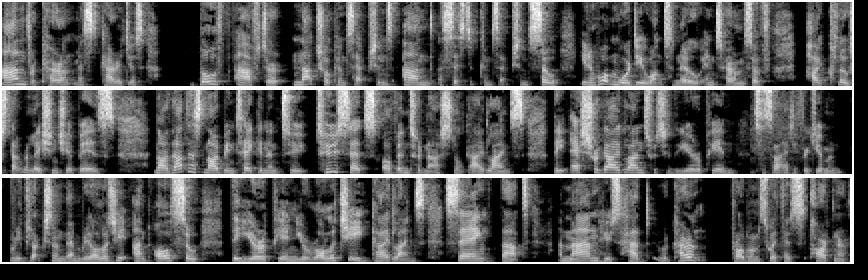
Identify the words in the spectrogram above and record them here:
and recurrent miscarriages both after natural conceptions and assisted conceptions. So, you know, what more do you want to know in terms of how close that relationship is? Now, that has now been taken into two sets of international guidelines. The ESHRE guidelines, which are the European Society for Human Reproduction and Embryology, and also the European Urology guidelines, saying that a man who's had recurrent problems with his partner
